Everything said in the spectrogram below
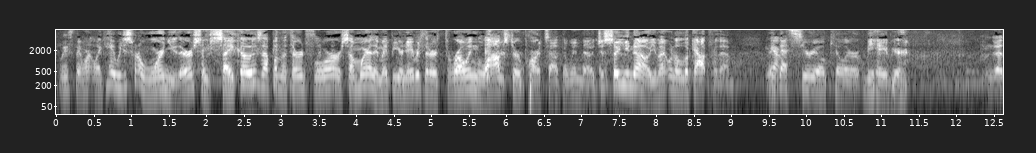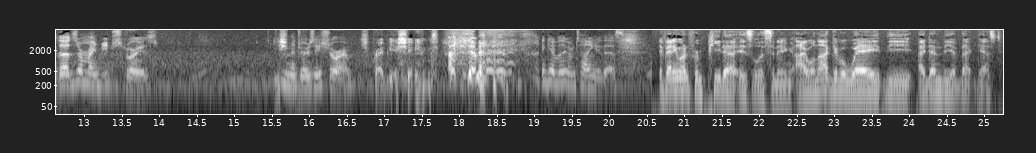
At least they weren't like, hey, we just want to warn you. There are some psychos up on the third floor or somewhere. They might be your neighbors that are throwing lobster parts out the window. Just so you know, you might want to look out for them. I think Yeah. that's serial killer behavior. Yeah, those are my beach stories You from should, the Jersey Shore. you should probably be ashamed. I can't believe I'm telling you this. If anyone from PETA is listening, I will not give away the identity of that guest,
